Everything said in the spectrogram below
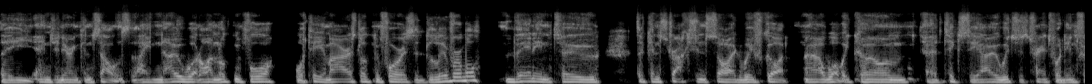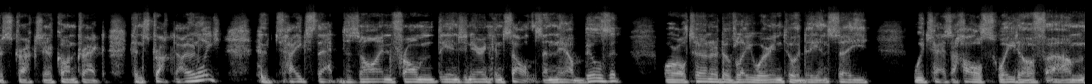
the engineering consultants. They know what I'm looking for or TMR is looking for is a deliverable. Then into the construction side, we've got uh, what we call um, uh, TICCO, which is Transport Infrastructure Contract Construct Only, who takes that design from the engineering consultants and now builds it. Or alternatively, we're into a D&C, which has a whole suite of um,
